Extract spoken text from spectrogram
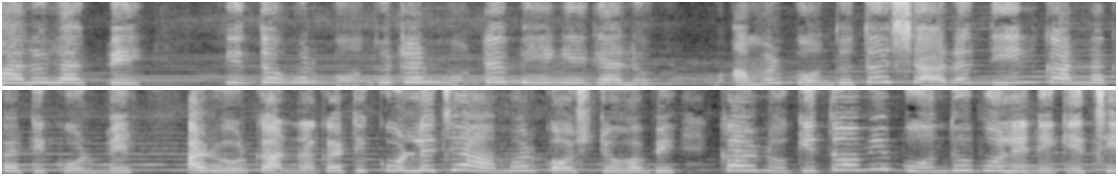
ভালো লাগবে। কিন্তু আমার বন্ধুটার মনটা ভেঙে গেল। আমার বন্ধু তো সারা দিন কান্নাকাটি করবে। আর ওর কান্নাকাটি করলে যে আমার কষ্ট হবে, কারণ ওকে তো আমি বন্ধু বলে ডেকেছি।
